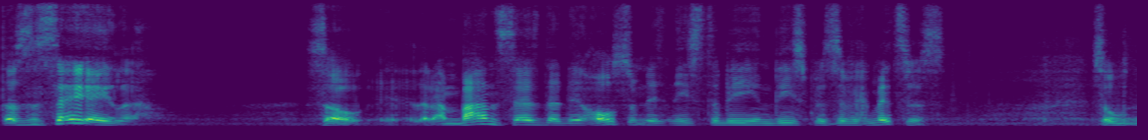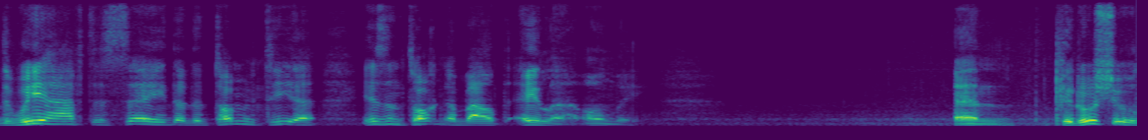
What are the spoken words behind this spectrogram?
doesn't say Eila. So the Ramban says that the wholesomeness needs to be in these specific mitzvahs. So we have to say that the Tomim Tia isn't talking about Eila only. And Pirushu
